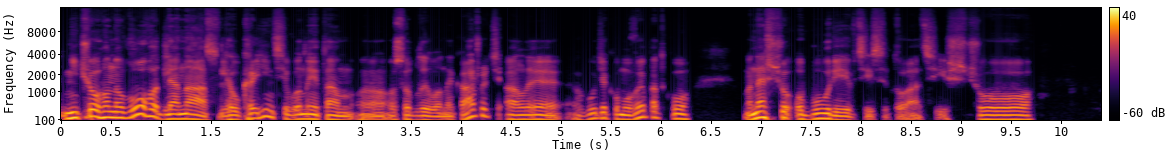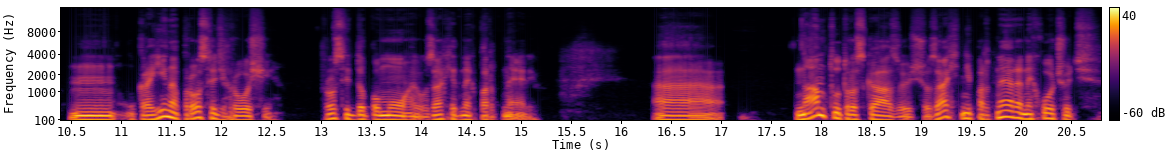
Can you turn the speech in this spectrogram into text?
нічого нового для нас, для українців, вони там е, особливо не кажуть, але в будь-якому випадку мене що обурює в цій ситуації, що Україна просить гроші просить допомоги у західних партнерів. Е, нам тут розказують, що західні партнери не хочуть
